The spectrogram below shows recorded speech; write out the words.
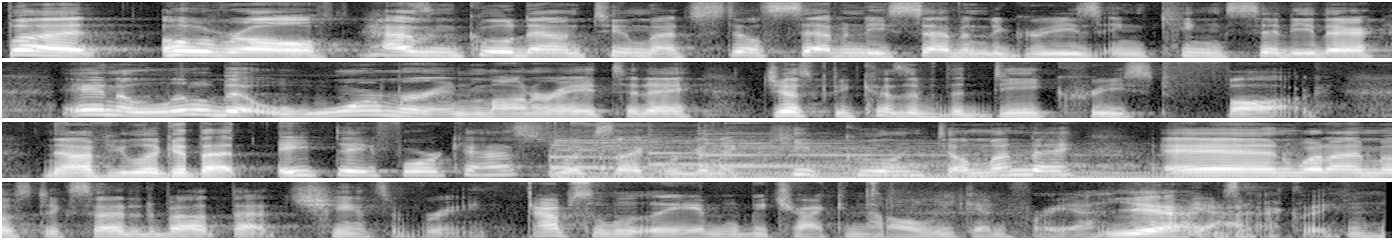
but overall hasn't cooled down too much. Still 77 degrees in King City there and a little bit warmer in Monterey today just because of the decreased fog. Now, if you look at that eight day forecast, looks like we're gonna keep cooling till Monday. And what I'm most excited about, that chance of rain. Absolutely. And we'll be tracking that all weekend for you. Yeah, yeah. exactly. Mm -hmm.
